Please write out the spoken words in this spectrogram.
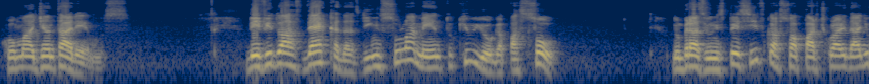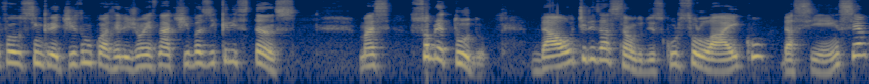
como adiantaremos, devido às décadas de insulamento que o yoga passou. No Brasil, em específico, a sua particularidade foi o sincretismo com as religiões nativas e cristãs, mas, sobretudo, da utilização do discurso laico da ciência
